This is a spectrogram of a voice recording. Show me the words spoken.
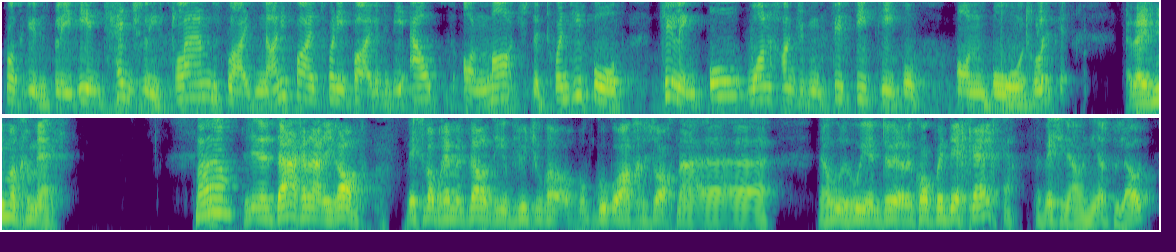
Prosecutors believe he intentionally slammed flight 9525 into the Alps on March the 24th, killing all 150 people on board. Well, let's get En dat heeft niemand gemerkt. Nou dus, ja. dus in de dagen na die ramp wisten we op een gegeven moment wel dat hij op YouTube op, op Google had gezocht naar, eh, eh, naar hoe, hoe je een deur in een cockpit dicht kreeg. Dat wist hij nou niet als piloot.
